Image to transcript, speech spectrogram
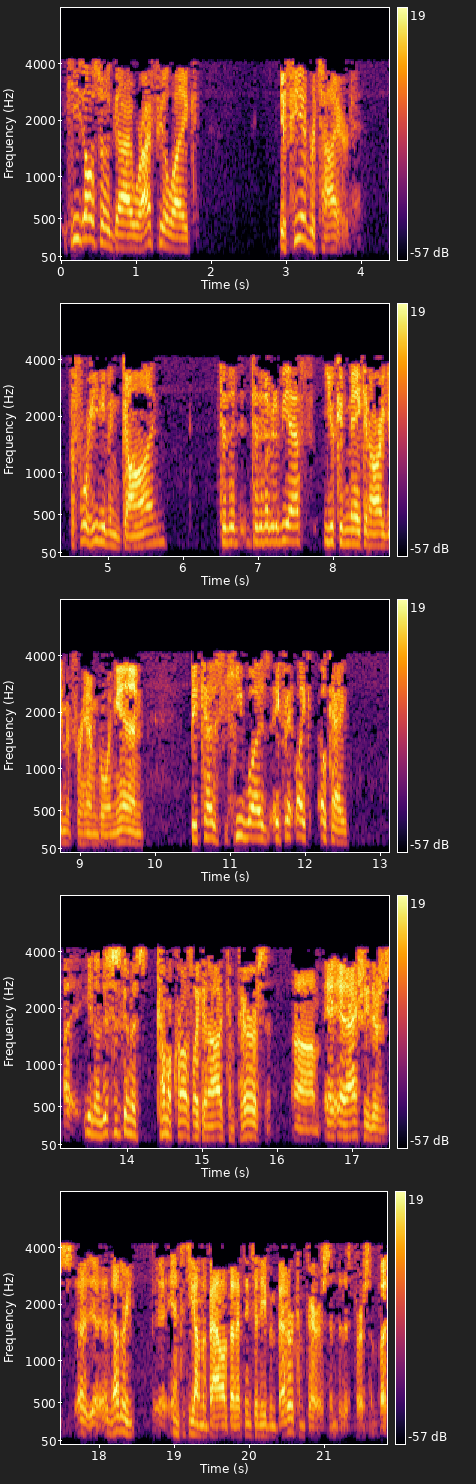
he's also a guy where I feel like if he had retired before he'd even gone to the to the WWF, you could make an argument for him going in because he was if it like okay, uh, you know this is going to come across like an odd comparison. Um, and, and actually, there's a, another entity on the ballot that I think is an even better comparison to this person. But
